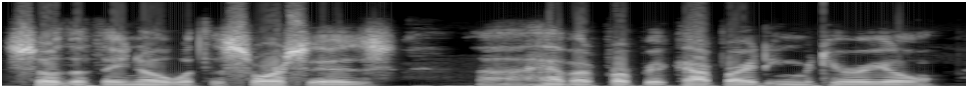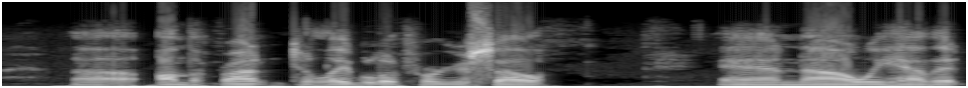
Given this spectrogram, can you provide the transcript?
so that they know what the source is, uh, have appropriate copywriting material, uh, on the front to label it for yourself. And now we have it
